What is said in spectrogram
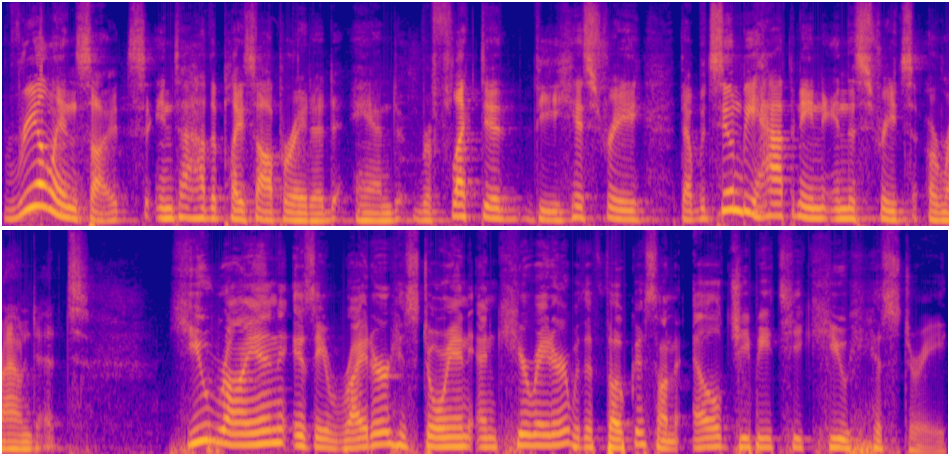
real insights into how the place operated and reflected the history that would soon be happening in the streets around it. Hugh Ryan is a writer, historian, and curator with a focus on LGBTQ history.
